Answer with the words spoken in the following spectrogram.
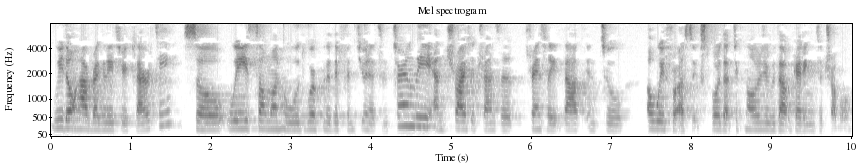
we don't have regulatory clarity. So we need someone who would work with the different units internally and try to translate, translate that into a way for us to explore that technology without getting into trouble.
